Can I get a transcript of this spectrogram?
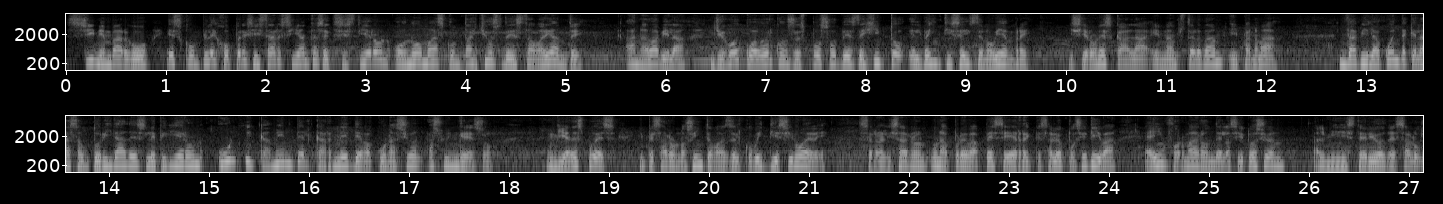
Sin embargo, es complejo precisar si antes existieron o no más contagios de esta variante. Ana Dávila llegó a Ecuador con su esposo desde Egipto el 26 de noviembre. Hicieron escala en Ámsterdam y Panamá. Dávila cuenta que las autoridades le pidieron únicamente el carnet de vacunación a su ingreso. Un día después empezaron los síntomas del COVID-19. Se realizaron una prueba PCR que salió positiva e informaron de la situación al Ministerio de Salud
